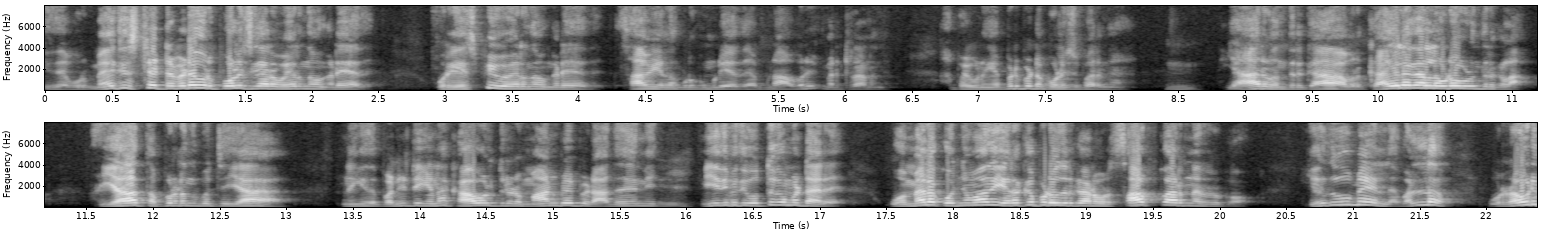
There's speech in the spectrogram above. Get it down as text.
இது ஒரு மேஜிஸ்ட்ரேட்டை விட ஒரு போலீஸ்காரன் உயர்ந்தவன் கிடையாது. ஒரு எஸ்பி உயர்ந்தவன் கிடையாது. சாவியெல்லாம் கொடுக்க முடியாது அப்படின்னு அவரே மிரட்டுறானுங்க. அப்போ இவனுங்க எப்படிப்பட்ட போலீஸ் பாருங்க. யார் வந்திருக்கா? அவர் கையில காலில் கூட விழுந்திருக்கலாம். ஐயா தப்பு நடந்து போச்சு ஐயா. நீங்கள் இதை பண்ணிட்டீங்கன்னா காவல்துறையோட மாண்பே போயிடும். அதை நீ நீதிபதி ஒத்துக்க மாட்டார். உன் மேலே கொஞ்சமாவது இறக்கப்படுவதற்கான ஒரு சாஃப்ட் கார்னர் இருக்கும். எதுவுமே இல்லை. வல்ல ஒரு ரவுடி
